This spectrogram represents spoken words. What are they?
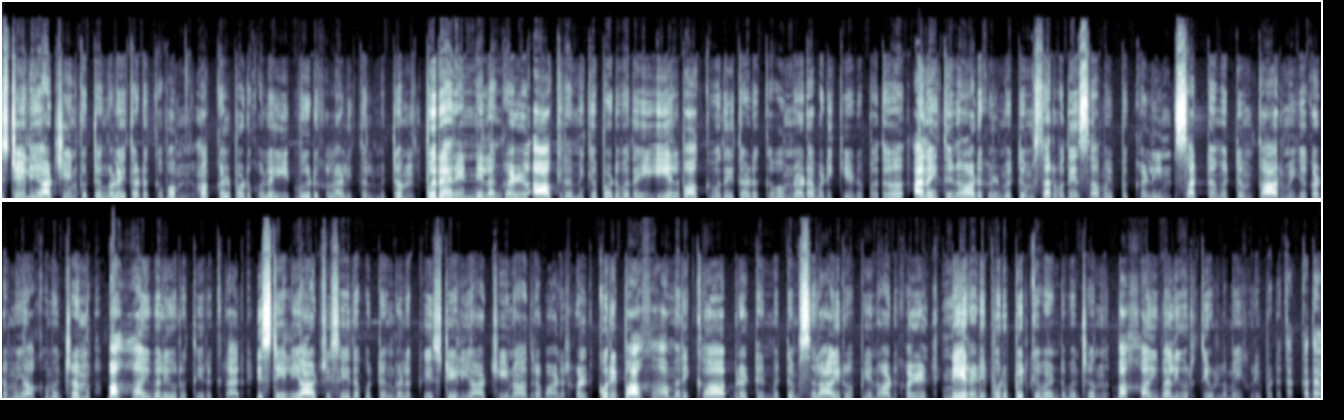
இஸ்ரேலிய ஆட்சியின் குற்றங்களை தடுக்கவும் மக்கள் படுகொலை வீடுகள் அளித்தல் மற்றும் பிறரின் நிலங்கள் ஆக்கிரமிக்கப்படுவதை இயல்பாக்குவதை தடுக்கவும் நடவடிக்கை எடுப்பது அனைத்து நாடுகள் மற்றும் சர்வதேச அமைப்புகளின் சட்ட மற்றும் தார்மீக கடமையாகும் என்றும் பஹாய் வலியுறுத்தி இருக்கிறார் இஸ்ரேலிய ஆட்சி செய்த குற்றங்களுக்கு இஸ்ரேலிய ஆட்சியின் ஆதரவாளர்கள் குறிப்பாக அமெரிக்கா பிரிட்டன் மற்றும் சில ஐரோப்பிய நாடுகள் நேரடி பொறுப்பேற்க வேண்டும் என்றும் பஹாய் வலியுறுத்தியுள்ளமை குறிப்பிடத்தக்கது.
